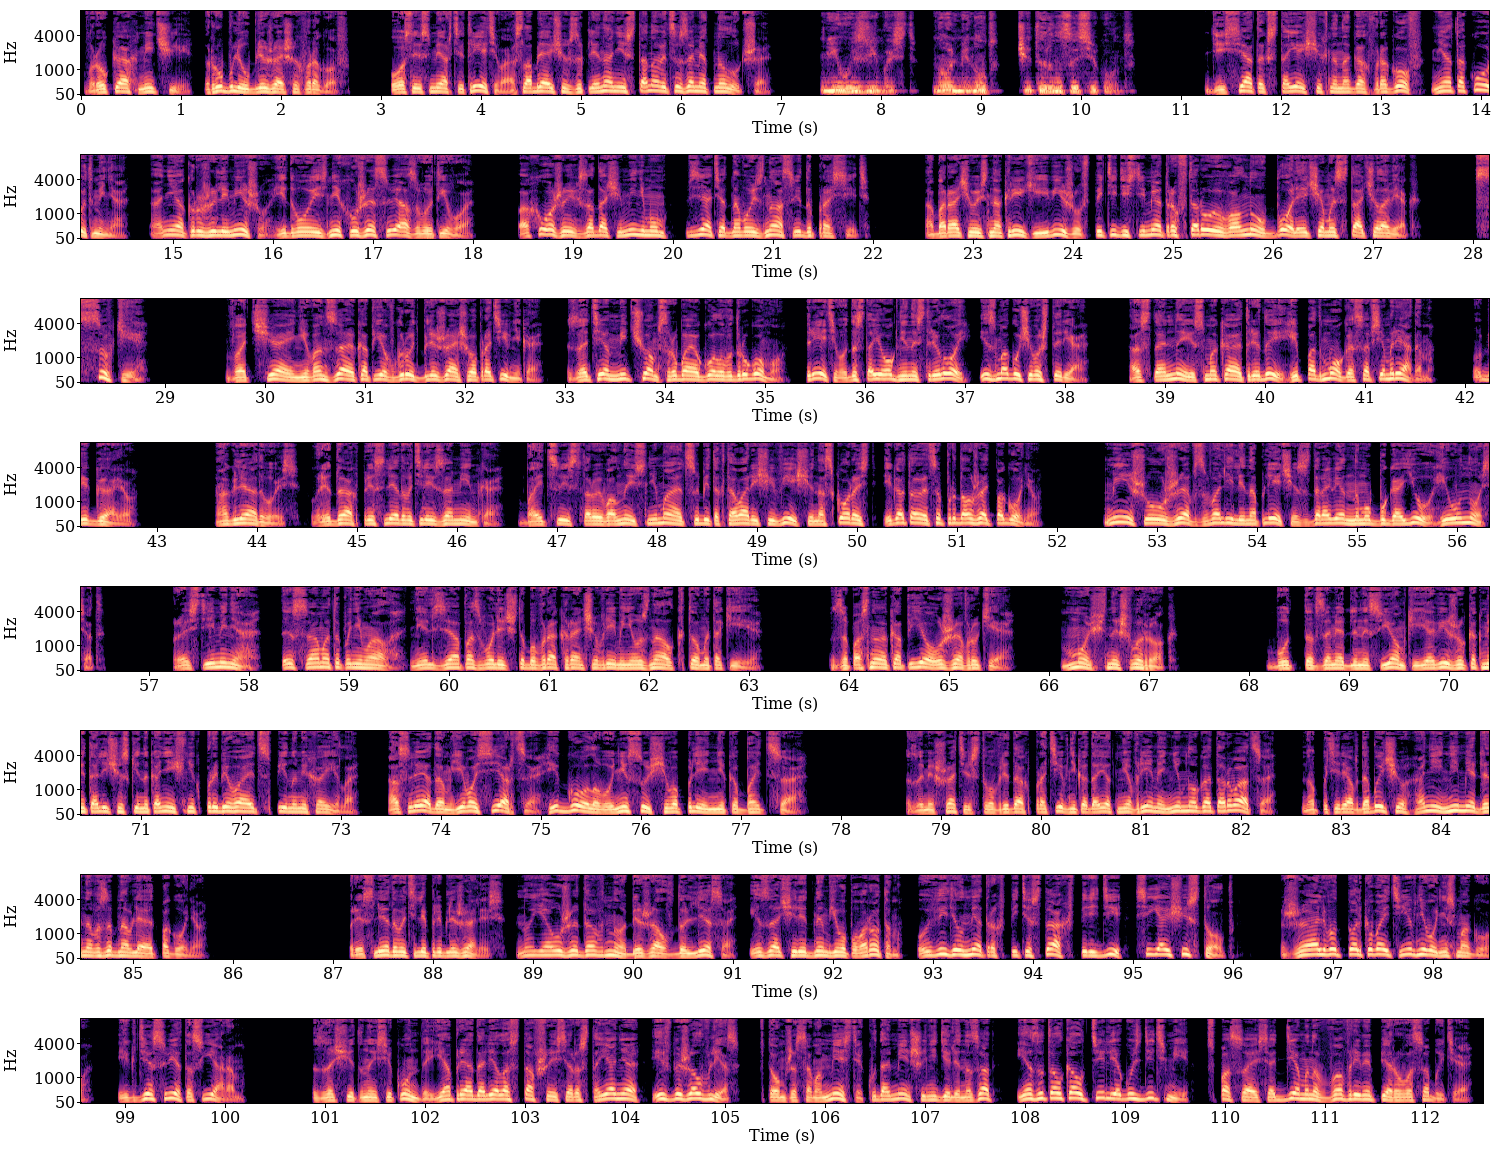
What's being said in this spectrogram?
В руках мечи, рублю ближайших врагов. После смерти третьего ослабляющих заклинаний становится заметно лучше. Неуязвимость. 0 минут 14 секунд. Десяток стоящих на ногах врагов не атакуют меня. Они окружили Мишу, и двое из них уже связывают его. Похоже, их задача минимум — взять одного из нас и допросить. Оборачиваюсь на крики и вижу в пятидесяти метрах вторую волну более чем из ста человек. Суки! В отчаянии вонзаю копье в грудь ближайшего противника. Затем мечом срубаю голову другому. Третьего достаю огненной стрелой из могучего штыря. Остальные смыкают ряды, и подмога совсем рядом. Убегаю. Оглядываюсь. В рядах преследователей заминка. Бойцы из второй волны снимают с убитых товарищей вещи на скорость и готовятся продолжать погоню. Мишу уже взвалили на плечи здоровенному бугаю и уносят. «Прости меня. Ты сам это понимал. Нельзя позволить, чтобы враг раньше времени узнал, кто мы такие». Запасное копье уже в руке. Мощный швырок. Будто в замедленной съемке я вижу, как металлический наконечник пробивает спину Михаила, а следом его сердце и голову несущего пленника бойца. Замешательство в рядах противника дает мне время немного оторваться, но, потеряв добычу, они немедленно возобновляют погоню. Преследователи приближались, но я уже давно бежал вдоль леса и за очередным его поворотом увидел метрах в пятистах впереди сияющий столб. Жаль, вот только войти в него не смогу. И где Света с Яром? За считанные секунды я преодолел оставшееся расстояние и вбежал в лес, в том же самом месте, куда меньше недели назад я затолкал телегу с детьми, спасаясь от демонов во время первого события.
